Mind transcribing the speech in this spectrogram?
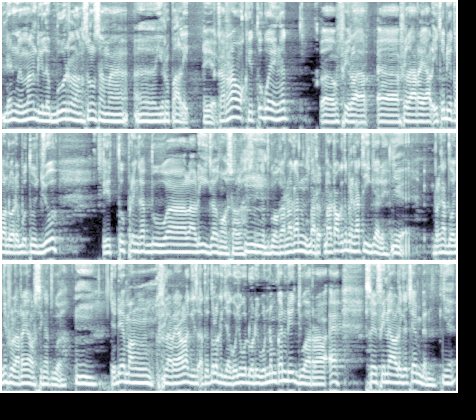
Dan memang dilebur langsung sama eh, Europa League. Iya, karena waktu itu gue inget uh, Villa uh, Villarreal itu di tahun 2007 itu peringkat dua La Liga nggak salah, seingat gue karena kan Bar Barca waktu itu peringkat tiga deh. Iya. Peringkat duanya Villarreal seingat gue. Hmm. Jadi emang Villarreal lagi saat itu lagi jago juga 2006 kan dia juara eh semifinal Liga Champion. Iya.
